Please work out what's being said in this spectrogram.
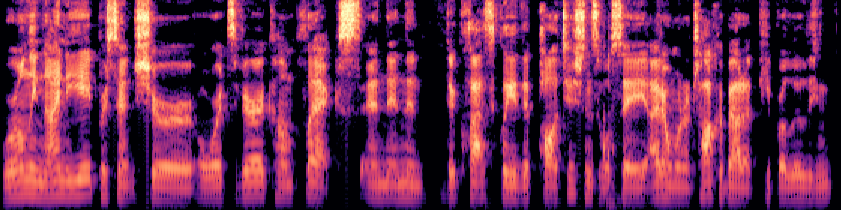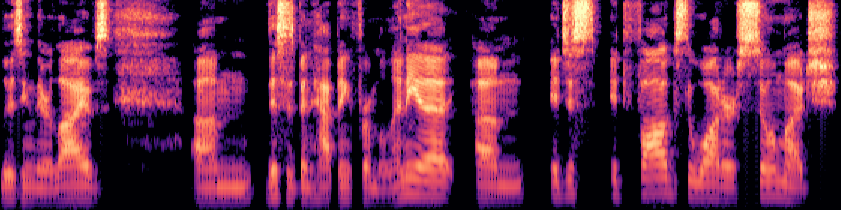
we're only 98% sure or it's very complex. And, then the, classically the politicians will say i don't want to talk about it. People are losing losing their lives. Um, this has been happening for millennia. Um, it just it fogs the water so much.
